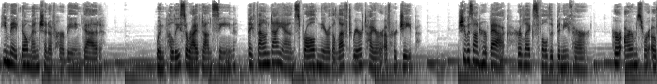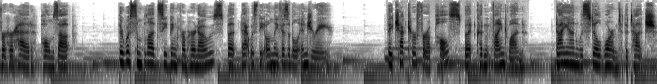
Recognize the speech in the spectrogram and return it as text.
He made no mention of her being dead. When police arrived on scene, they found Diane sprawled near the left rear tire of her Jeep. She was on her back, her legs folded beneath her. Her arms were over her head, palms up. There was some blood seeping from her nose, but that was the only visible injury. They checked her for a pulse, but couldn't find one. Diane was still warm to the touch.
